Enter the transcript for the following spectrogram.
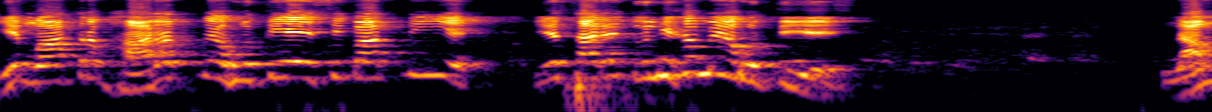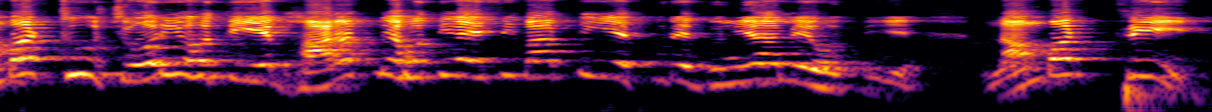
ये मात्र भारत में होती है, ऐसी बात नहीं है। ये सारे दुनिया में होती है। नंबर टू चोरी होती है। भारत में होती है, ऐसी बात नहीं है। पूरे दुनिया में होती है। नंबर थ्री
